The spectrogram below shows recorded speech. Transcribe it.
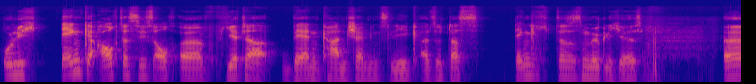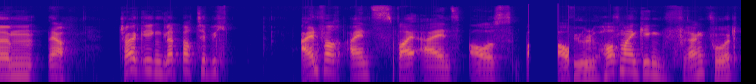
Und ich denke auch, dass sie es auch äh, Vierter werden kann, Champions League. Also das denke ich, dass es möglich ist. Ähm, ja, Schalke gegen Gladbach tippe ich einfach ein 2-1 aus Baugefühl. Hoffmann gegen Frankfurt.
